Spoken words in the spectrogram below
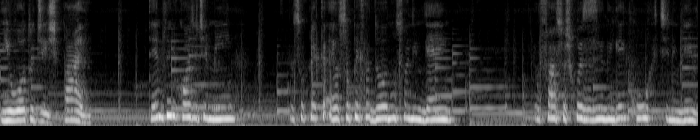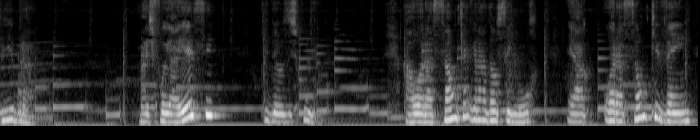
E o outro diz: Pai, tenha misericórdia de mim. Eu sou, peca... eu sou pecador, não sou ninguém. Eu faço as coisas e ninguém curte, ninguém vibra. Mas foi a esse que Deus escolheu. A oração que agrada ao Senhor é a oração que vem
